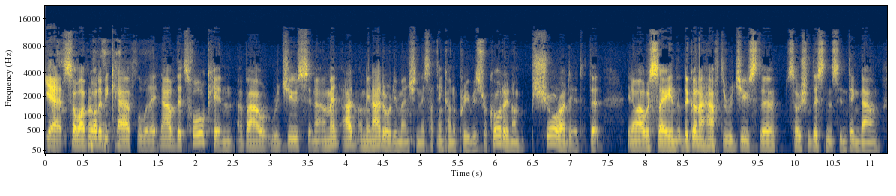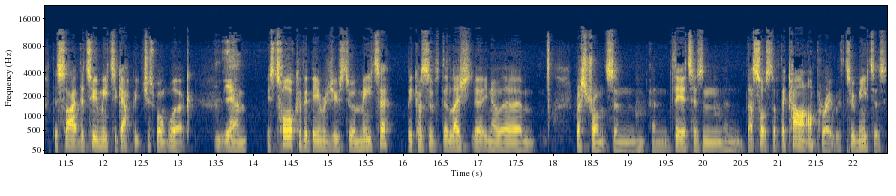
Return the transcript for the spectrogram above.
Yeah, so I've got to be careful with it. Now they're talking about reducing. I mean, I'd, I mean, I'd already mentioned this. I think on a previous recording. I'm sure I did that. You know, I was saying that they're going to have to reduce the social distancing thing down. The site, the two meter gap, it just won't work. yeah, Um, there's talk of it being reduced to a meter because of the leg- uh, you know um, restaurants and and theatres and, and that sort of stuff. They can't operate with two meters.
